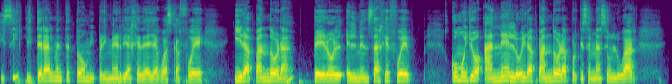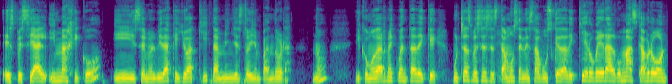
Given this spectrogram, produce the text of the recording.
y sí, literalmente todo mi primer viaje de ayahuasca fue ir a Pandora, pero el mensaje fue como yo anhelo ir a Pandora porque se me hace un lugar especial y mágico y se me olvida que yo aquí también ya estoy en Pandora, ¿no? Y como darme cuenta de que muchas veces estamos en esa búsqueda de quiero ver algo más cabrón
